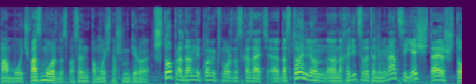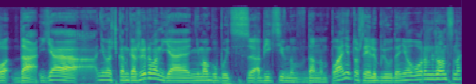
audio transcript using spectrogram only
помочь, возможно, способен помочь нашему герою. Что про данный комикс можно сказать? Э, Достоин ли он э, находиться в этой номинации? Я считаю, что да. Я немножечко ангажирован, я не могу быть объективным в данном плане, потому что я люблю Дэниела Уоррена Джонсона,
